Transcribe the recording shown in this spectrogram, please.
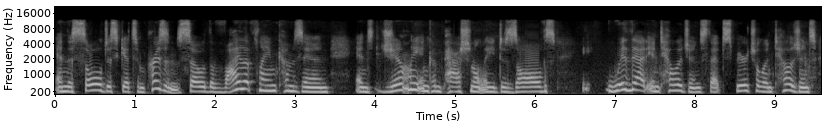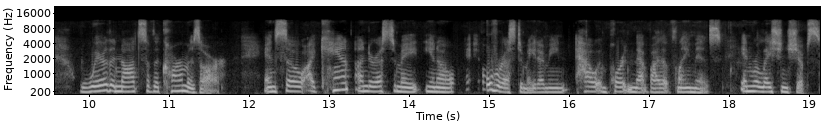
and the soul just gets imprisoned. So the violet flame comes in and gently and compassionately dissolves with that intelligence that spiritual intelligence where the knots of the karmas are. And so i can't underestimate you know overestimate i mean how important that violet flame is in relationships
